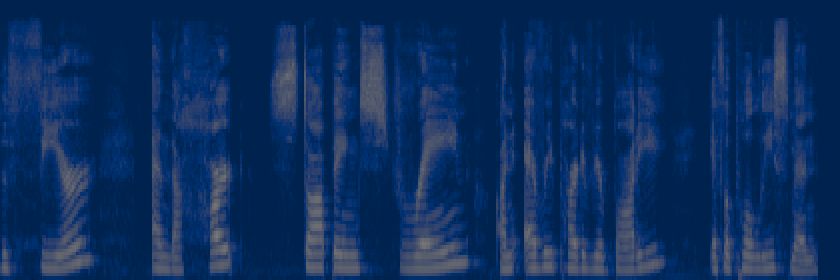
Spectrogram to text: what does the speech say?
the fear and the heart stopping strain on every part of your body if a policeman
